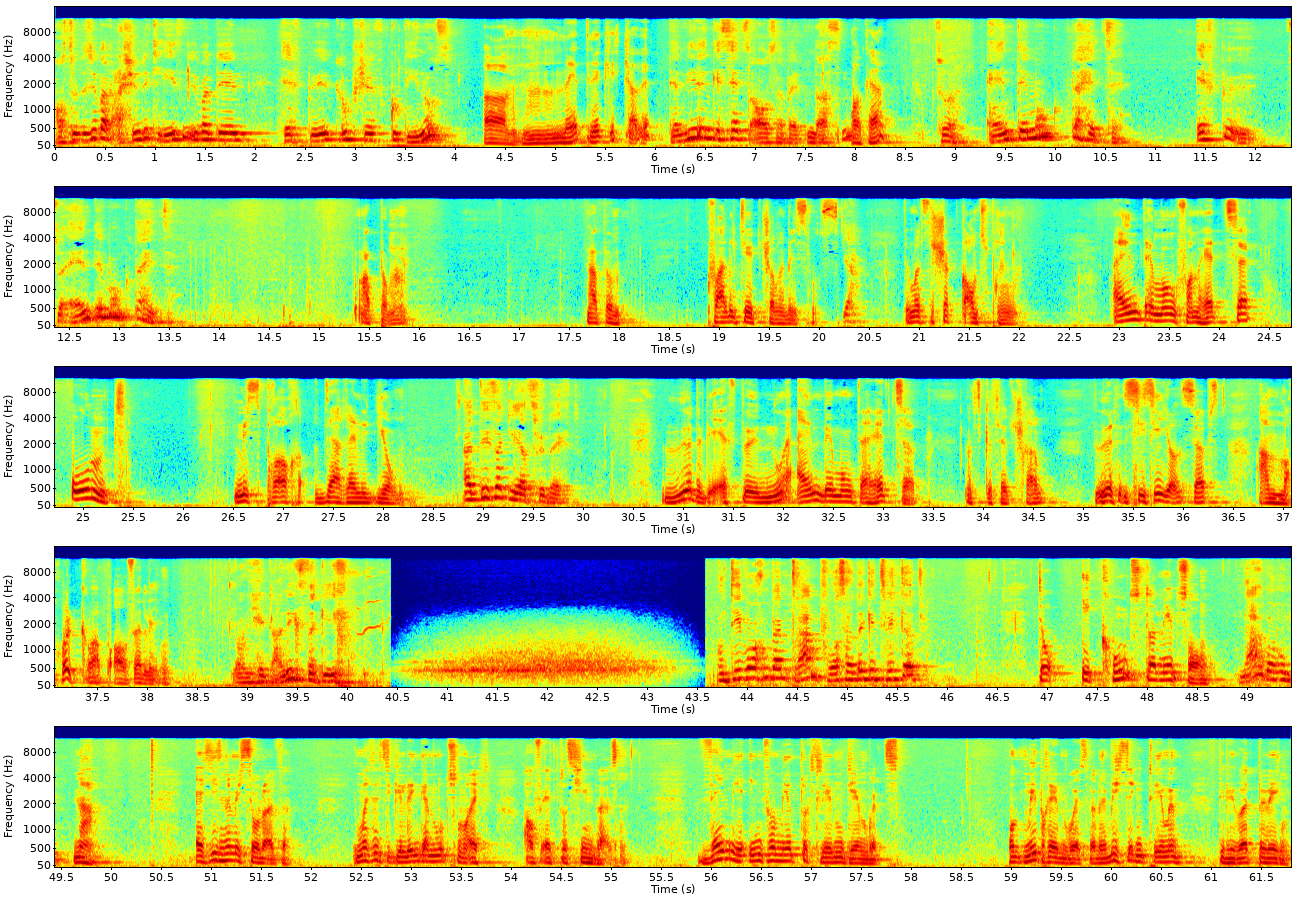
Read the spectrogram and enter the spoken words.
hast du das Überraschende gelesen über den FPÖ-Clubchef Gudenus? ähm, nicht wirklich, glaube ich. Der will ein Gesetz ausarbeiten lassen Okay. zur Eindämmung der Hetze. FPÖ, zur Eindämmung der Hetze. Warte mal. Na dann. Qualitätsjournalismus. Ja, Du musst das schon ganz bringen. Eindämmung von Hetze und Missbrauch der Religion. ah, das erklärt es vielleicht. Würde die FPÖ nur Eindämmung der Hetze ins Gesetz schreiben, würden sie sich uns selbst am Maulkorb auferlegen. Ja, ich hätte auch nichts dagegen. Und die Wochen beim Trump, was hat er getwittert? Du, ich konnte da nicht sagen. Na, warum? Nein. Es ist nämlich so, Leute. Ich muss jetzt die Gelegenheit nutzen, euch auf etwas hinweisen. Wenn ihr informiert durchs Leben gehen wollt und mitreden wollt bei den wichtigen Themen, die die Welt bewegen,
